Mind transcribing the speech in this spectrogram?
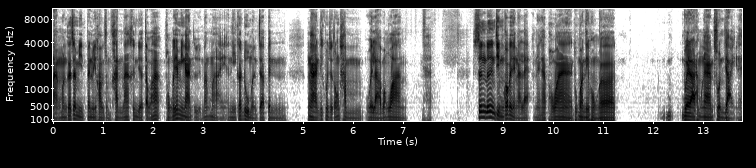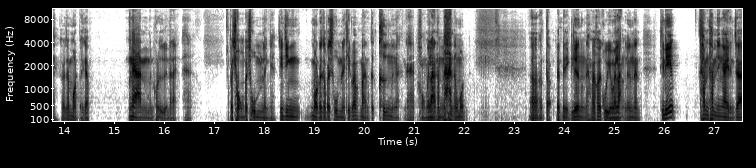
หลังๆ มันก็จะมีเป็นมีความสำคัญมากขึ้นเยอะแต่ว่าผมก็ยังมีงานอื่นมากมาย อันนี้ก็ดูเหมือนจะเป็นงานที่คุณจะต้องทำเวลาว่างๆนะฮะซึ่งเรื่องจริงๆก็เป็นอย่างนั้นแหละนะครับ เพราะว่าทุกวันนี้ผมก็เวลาทำงานส่วนใหญ่นะก็จะหมดไปกับงานเหมือนคนอื่นนั่นแหละนะฮะประชงประชุมอะไรเงี้ยจริงๆ หมดไปกับประชุมเนี่ยคิดว่าประมาณเกือบครึ่งหนึ่งนะฮะของเวลาทำงานทั้งหมดเอ่อแต่เป็นเป็นอีกเรื่องหนึ่งนะไม่ค่อยคุยกันวันหลังเรื่องนั้น ทีนี้ ทำทำยังไงถึงจะ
